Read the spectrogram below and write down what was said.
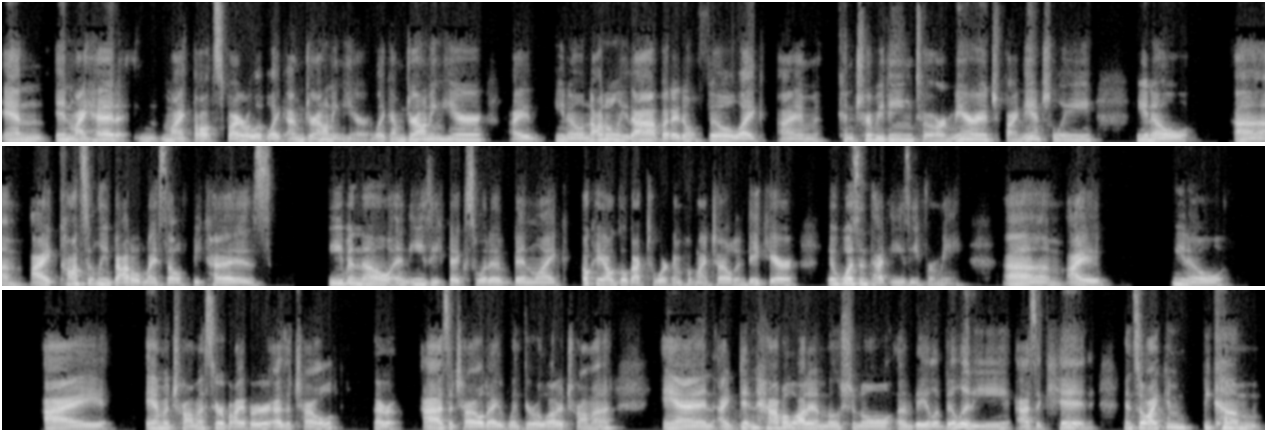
and in my head my thought spiral of like i'm drowning here. Like i'm drowning here. I you know not only that but i don't feel like i'm contributing to our marriage financially you know um i constantly battled myself because even though an easy fix would have been like okay i'll go back to work and put my child in daycare it wasn't that easy for me. Um i you know i am a trauma survivor as a child or as a child, I went through a lot of trauma and I didn't have a lot of emotional availability as a kid. And so I can become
